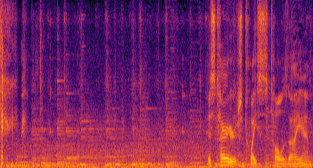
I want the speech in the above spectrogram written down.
this tire is twice as tall as I am.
